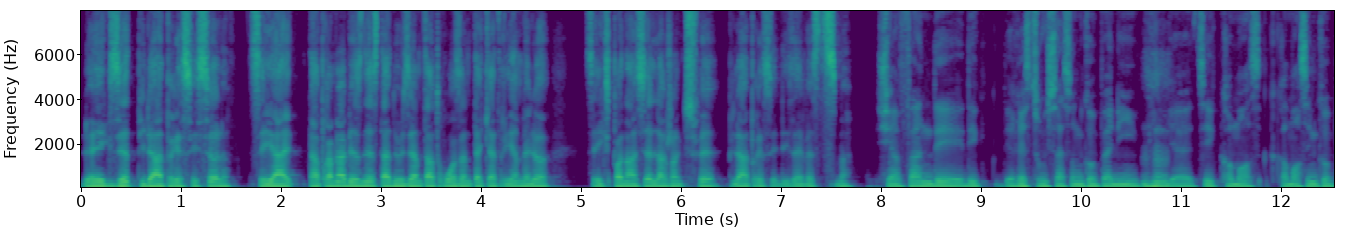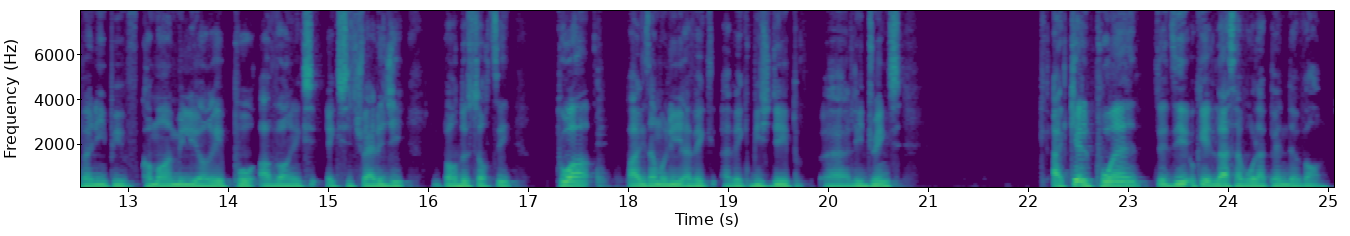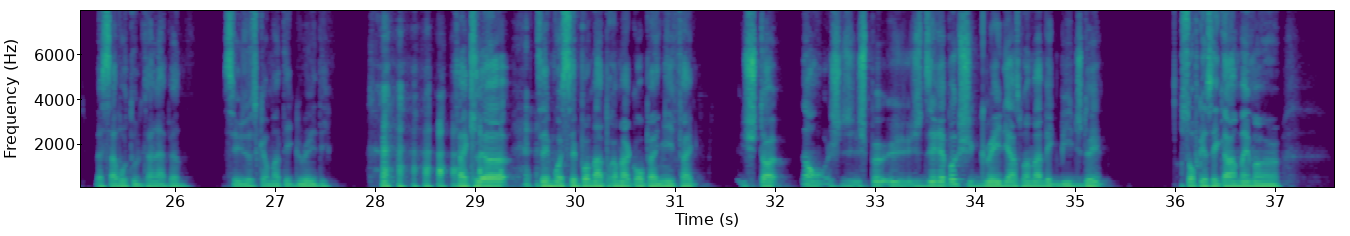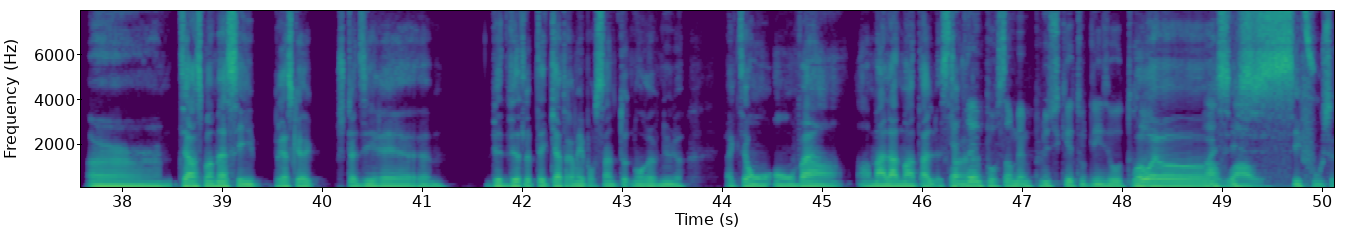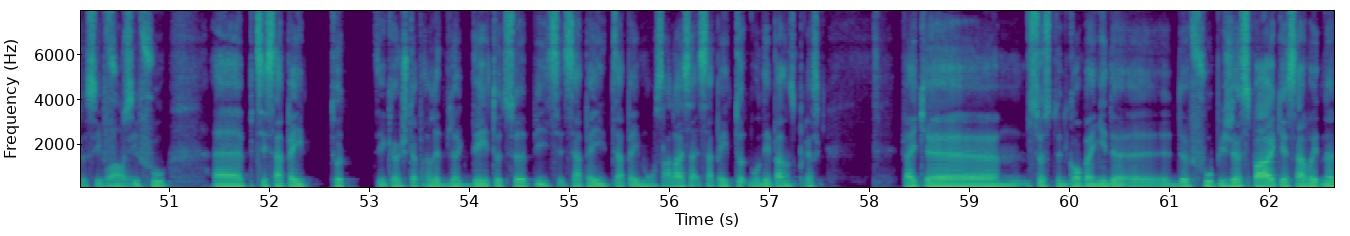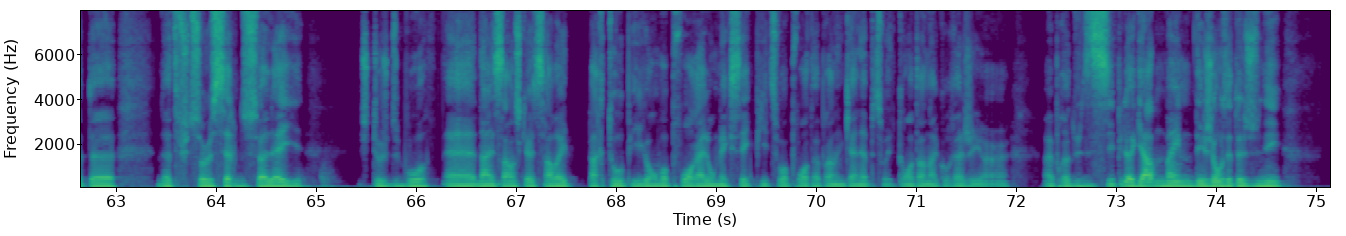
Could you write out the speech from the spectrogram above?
le exit, puis là, après, c'est ça. C'est ta première business, ta deuxième, ta troisième, ta quatrième, mais là, c'est exponentiel l'argent que tu fais, puis là, après, c'est des investissements. Je suis un fan des, des, des restructurations de compagnie, puis, euh, tu sais, commence- commencer une compagnie, puis comment améliorer pour avoir une ex- exit strategy, une porte de sortie. Toi, par exemple, lui, avec, avec Day, euh, les drinks, à quel point tu te dis, OK, là, ça vaut la peine de vendre? Ben, ça vaut tout le temps la peine. C'est juste comment t'es gradé. fait que là, tu sais, moi, c'est pas ma première compagnie. Fait que je Non, je, je peux, je dirais pas que je suis gradé en ce moment avec Beach Day. Sauf que c'est quand même un. un tu sais, en ce moment, c'est presque, je te dirais, euh, vite, vite, peut-être 80% de tous nos revenus. Là. Fait que, tu sais, on, on vend en, en malade mental. là. C'est un- 80% même plus que toutes les autres. Ouais, ouais, euh, ouais, ouais, Ah, c'est, wow. fou, ça. C'est Wow. fou, c'est fou. Euh, puis, tu sais, ça paye tout. Tu sais, quand je te parlais de Vlog Day, tout ça, puis ça paye, ça paye mon salaire, ça, ça paye toutes nos dépenses presque. Fait que euh, ça, c'est une compagnie de, de fou. Puis j'espère que ça va être notre, euh, notre futur Cirque du Soleil. Je touche du bois. euh, dans le sens que ça va être partout. Puis on va pouvoir aller au Mexique. Puis tu vas pouvoir te prendre une canette. Puis tu vas être content d'encourager un, un produit d'ici. Puis là, regarde, même déjà aux États-Unis,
